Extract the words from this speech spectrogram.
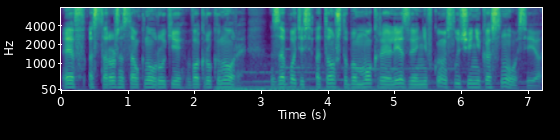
Эф осторожно сомкнул руки вокруг Норы, заботясь о том, чтобы мокрое лезвие ни в коем случае не коснулось ее.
